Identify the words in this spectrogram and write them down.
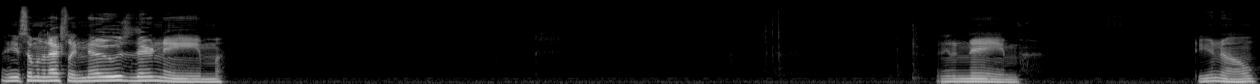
I need someone that actually knows their name. I need a name. Do you know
